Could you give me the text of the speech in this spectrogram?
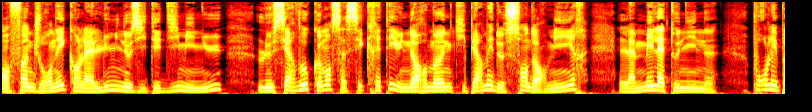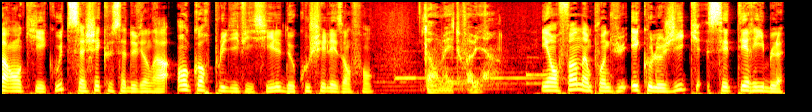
En fin de journée, quand la luminosité diminue, le cerveau commence à sécréter une hormone qui permet de s'endormir, la mélatonine. Pour les parents qui écoutent, sachez que ça deviendra encore plus difficile de coucher les enfants. Non mais tout va bien. Et enfin, d'un point de vue écologique, c'est terrible.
